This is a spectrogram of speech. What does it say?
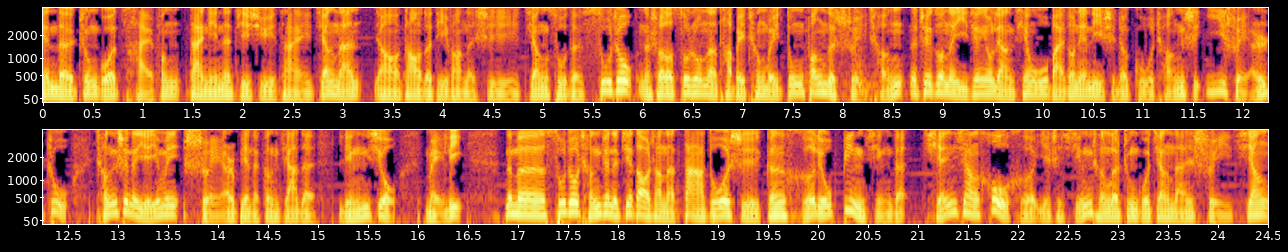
天的中国采风带您呢继续在江南，要到的地方呢是江苏的苏州。那说到苏州呢，它被称为东方的水城。那这座呢已经有两千五百多年历史的古城是依水而筑，城市呢也因为水而变得更加的灵秀美丽。那么苏州城镇的街道上呢，大多是跟河流并行的，前巷后河，也是形成了中国江南水乡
